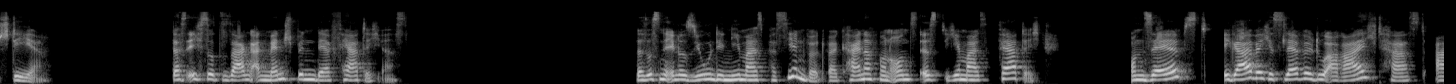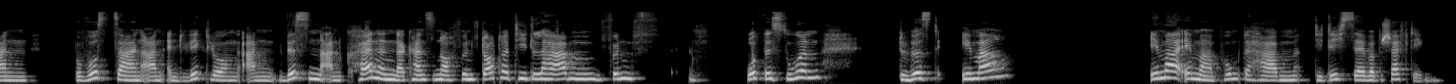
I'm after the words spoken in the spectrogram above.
stehe. Dass ich sozusagen ein Mensch bin, der fertig ist. Das ist eine Illusion, die niemals passieren wird, weil keiner von uns ist jemals fertig. Und selbst, egal welches Level du erreicht hast an Bewusstsein, an Entwicklung, an Wissen, an Können. Da kannst du noch fünf Doktortitel haben, fünf Professuren. Du wirst immer, immer, immer Punkte haben, die dich selber beschäftigen.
